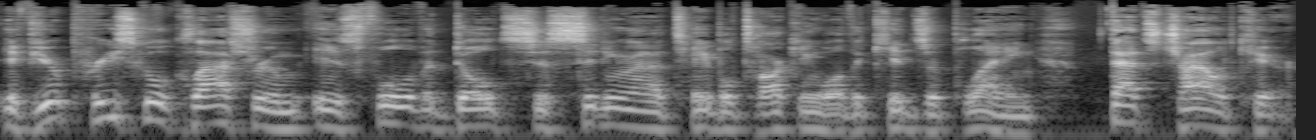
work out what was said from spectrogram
If your preschool classroom is full of adults just sitting around a table talking while the kids are playing, that's childcare.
